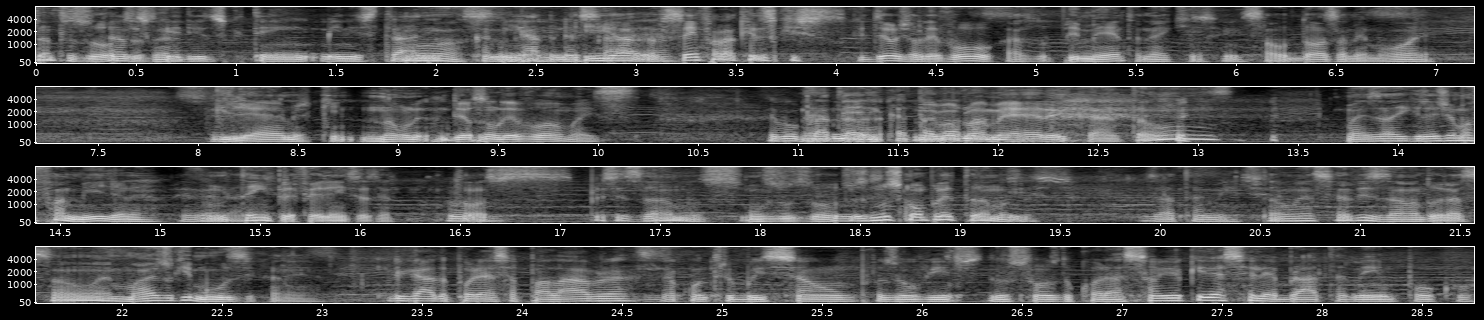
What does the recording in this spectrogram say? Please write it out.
tantos outros, Tantos né? queridos que têm ministrado Nossa, e caminhado nessa e, área. Sem falar aqueles que, que Deus já levou, o caso do Pimenta, né? Que Sim. saudosa memória. Guilherme, que não, Deus não levou, mas Levou para né, América. Tá, levou para América. Então, mas a igreja é uma família, né? É não tem preferências. Né? Hum. Nós precisamos uns dos outros, nos completamos. Isso. Exatamente. Então essa é a visão. Adoração é mais do que música, né? Obrigado por essa palavra, essa contribuição para os ouvintes dos Sons do Coração. E eu queria celebrar também um pouco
